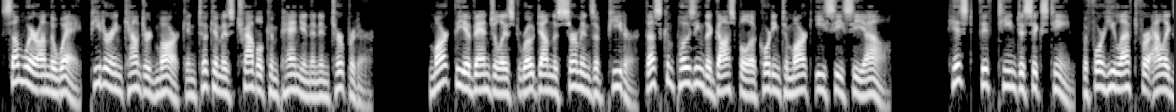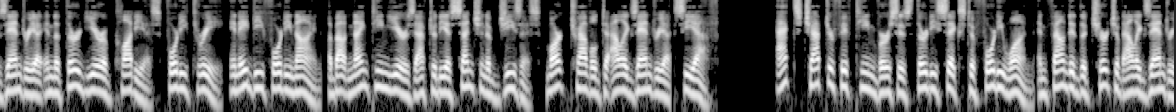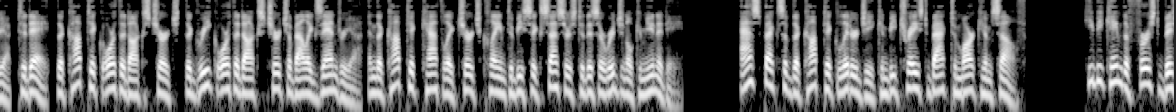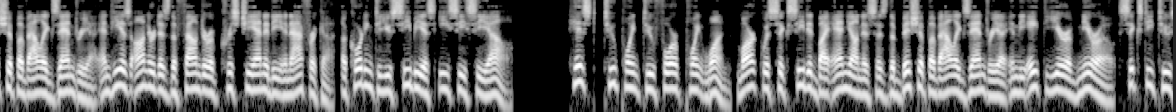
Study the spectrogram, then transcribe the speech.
Somewhere on the way, Peter encountered Mark and took him as travel companion and interpreter. Mark the Evangelist wrote down the sermons of Peter, thus composing the Gospel according to Mark ECCL. Hist. 15–16, before he left for Alexandria in the third year of Claudius 43, in AD 49, about 19 years after the ascension of Jesus, Mark traveled to Alexandria cf. Acts chapter 15 verses 36 to 41 and founded the Church of Alexandria, today, the Coptic Orthodox Church, the Greek Orthodox Church of Alexandria, and the Coptic Catholic Church claim to be successors to this original community. Aspects of the Coptic liturgy can be traced back to Mark himself. He became the first bishop of Alexandria and he is honored as the founder of Christianity in Africa, according to Eusebius ECCL. Hist. 2.24.1, Mark was succeeded by Anianus as the bishop of Alexandria in the eighth year of Nero 62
